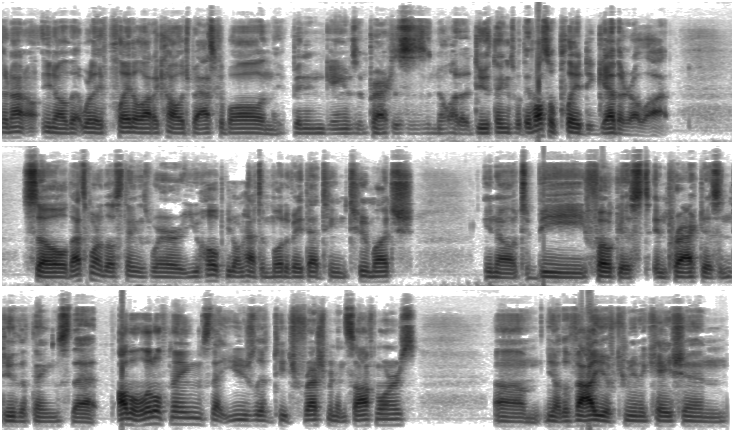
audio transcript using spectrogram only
They're not, you know, that where they've played a lot of college basketball and they've been in games and practices and know how to do things, but they've also played together a lot. So that's one of those things where you hope you don't have to motivate that team too much, you know, to be focused in practice and do the things that all the little things that you usually have to teach freshmen and sophomores. Um, you know, the value of communication,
